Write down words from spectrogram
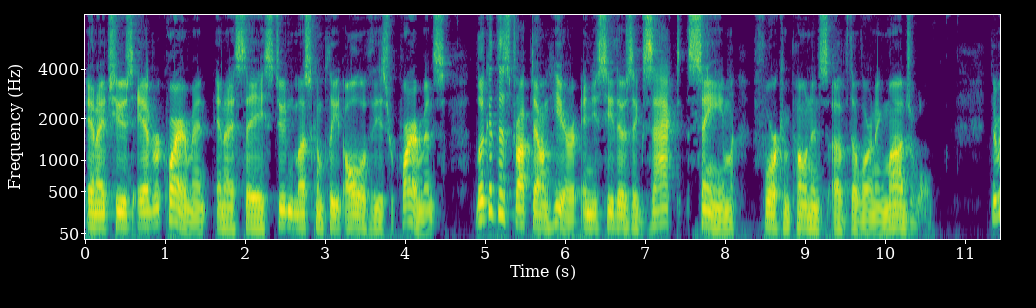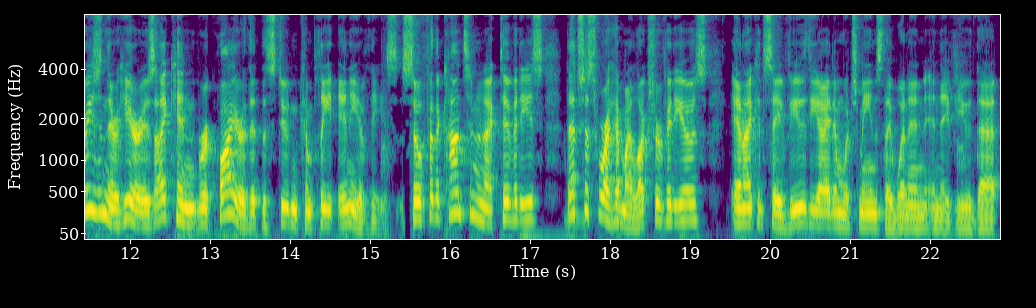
and I choose Add Requirement, and I say Student must complete all of these requirements, Look at this drop down here and you see those exact same four components of the learning module. The reason they're here is I can require that the student complete any of these. So for the content and activities, that's just where I have my lecture videos, and I could say view the item, which means they went in and they viewed that.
